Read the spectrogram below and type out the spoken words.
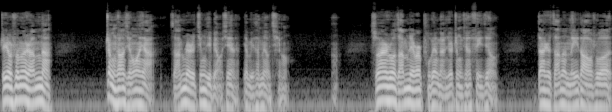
这就说明什么呢？正常情况下，咱们这的经济表现要比他们要强，啊，虽然说咱们这边普遍感觉挣钱费劲，但是咱们没到说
